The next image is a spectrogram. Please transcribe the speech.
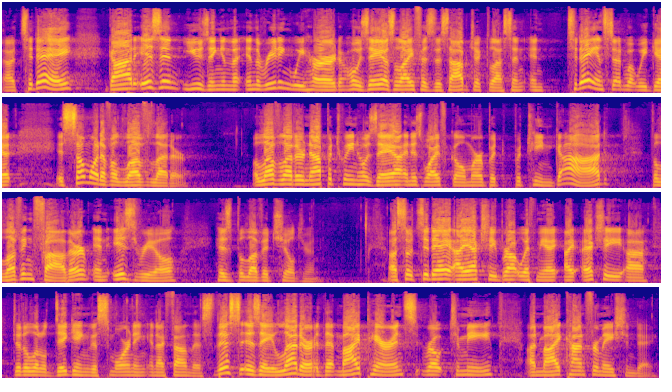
Uh, today, God isn't using, in the, in the reading we heard, Hosea's life as this object lesson. And today, instead, what we get is somewhat of a love letter. A love letter not between Hosea and his wife Gomer, but between God, the loving Father, and Israel, his beloved children. Uh, so today I actually brought with me, I, I actually uh, did a little digging this morning and I found this. This is a letter that my parents wrote to me on my confirmation day.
